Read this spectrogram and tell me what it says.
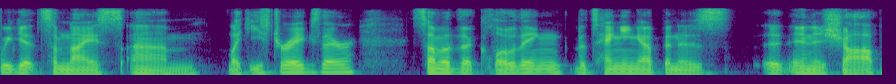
we get some nice um like easter eggs there some of the clothing that's hanging up in his in his shop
